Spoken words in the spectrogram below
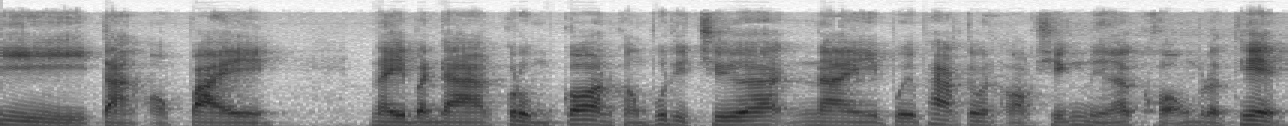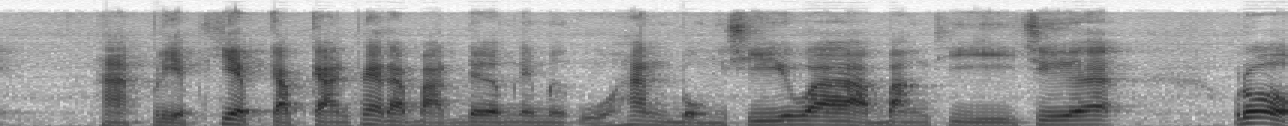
ที่ต่างออกไปในบรรดากลุ่มก้อนของผู้ติดเชื้อในภูมิภาคตะวันออกเฉียงเหนือของประเทศ หากเปรียบเทียบกับการแพร่ระบาดเดิมในเมืองอู่ฮั่นบ่งชี้ว่าบางทีเชื้อโรค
